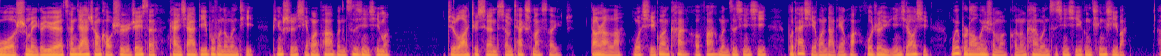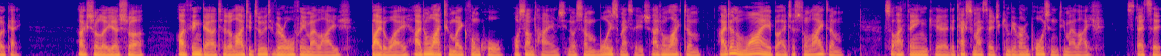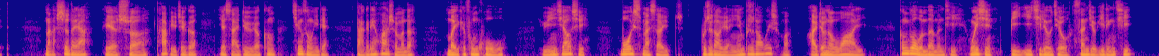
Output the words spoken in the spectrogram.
我是每个月参加一场考试，Jason。看一下第一部分的问题：平时喜欢发文字信息吗？Do you like to send some text message？当然了，我习惯看和发文字信息，不太喜欢打电话或者语音消息。我也不知道为什么，可能看文字信息更清晰吧。OK。Actually, yes, sir. I think that I'd like to do it very often in my life. By the way, I don't like to make phone call or sometimes, you know, some voice message. I don't like them. I don't know why, but I just don't like them. So I think uh, the text message can be very important in my life. So that's it. 那是的呀，也是，它比这个 Yes I do 要更轻松一点。打个电话什么的，make a phone call，语音消息，voice message，不知道原因，不知道为什么，I don't know why。更多文本问题，微信 b 一七六九三九一零七。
